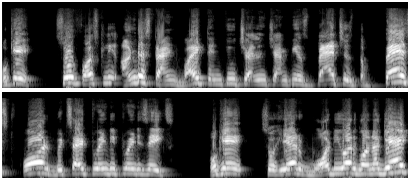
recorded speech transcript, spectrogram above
Okay. So firstly, understand why 10Q Challenge Champions batch is the best for BITSAT 2026. Okay. So here what you are gonna get?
